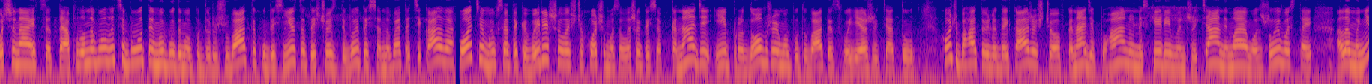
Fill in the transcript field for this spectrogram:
починається тепло на вулиці бути. Ми будемо подорожувати, кудись їздити, щось дивитися, нове та цікаве. Потім ми все-таки вирішили, що хочемо залишитися в Канаді і продовжуємо будувати своє життя тут. Хоч багато людей каже, що в Канаді погано, низький рівень життя, немає можливостей. Але мені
